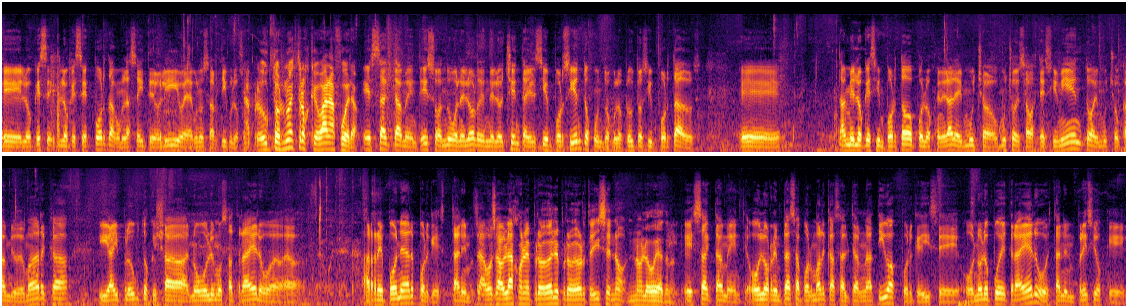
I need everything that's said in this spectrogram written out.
Eh, lo, que es, lo que se exporta como el aceite de oliva y algunos artículos. O sea, productos nuestros que van afuera. Exactamente, eso anduvo en el orden del 80 y el 100% junto con los productos importados. Eh, también lo que es importado por lo general hay mucho, mucho desabastecimiento, hay mucho cambio de marca y hay productos que ya no volvemos a traer o a, reponer porque están en... O sea, vos hablás con el proveedor y el proveedor te dice no, no lo voy a tener. Exactamente, o lo reemplaza por marcas alternativas porque dice o no lo puede traer o están en precios que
